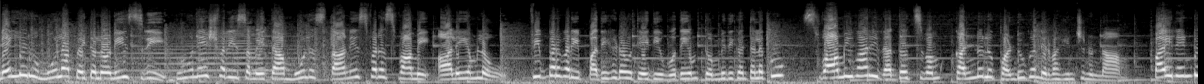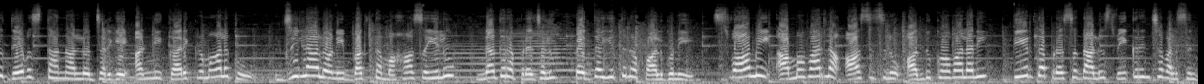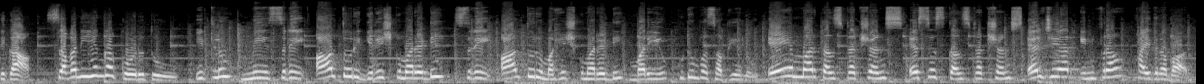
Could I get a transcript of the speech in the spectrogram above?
నెల్లూరు మూలాపేటలోని శ్రీ భువనేశ్వరి సమేత మూల స్థానేశ్వర స్వామి ఆలయంలో ఫిబ్రవరి పదిహేడవ తేదీ ఉదయం తొమ్మిది గంటలకు స్వామివారి రథోత్సవం కన్నుల పండుగ నిర్వహించనున్నాం. పై రెండు దేవస్థానాల్లో జరిగే అన్ని కార్యక్రమాలకు జిల్లాలోని భక్త మహాశయులు నగర ప్రజలు పెద్ద ఎత్తున పాల్గొని స్వామి అమ్మవార్ల ఆశీస్సులు అందుకోవాలని తీర్థ ప్రసాదాలు స్వీకరించవలసిందిగా సవనీయంగా కోరుతూ ఇట్లు మీ శ్రీ ఆల్తూరి గిరీష్ కుమార్ రెడ్డి శ్రీ ఆల్తూరు మహేష్ కుమార్ రెడ్డి మరియు కుటుంబ సభ్యులు. AMR constructions SS constructions LGR infra Hyderabad.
